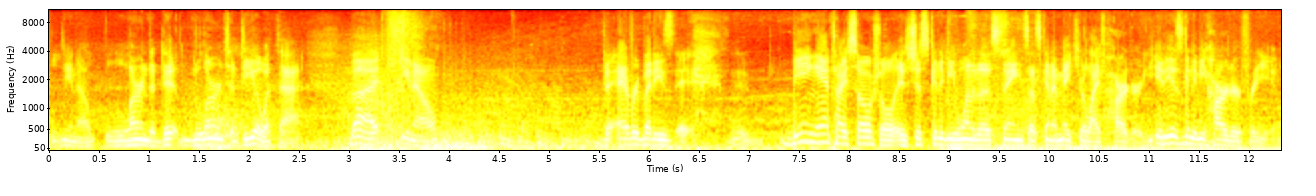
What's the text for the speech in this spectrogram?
you know learn to learn to deal with that. But you know, the, everybody's eh, being antisocial is just going to be one of those things that's going to make your life harder. It is going to be harder for you.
